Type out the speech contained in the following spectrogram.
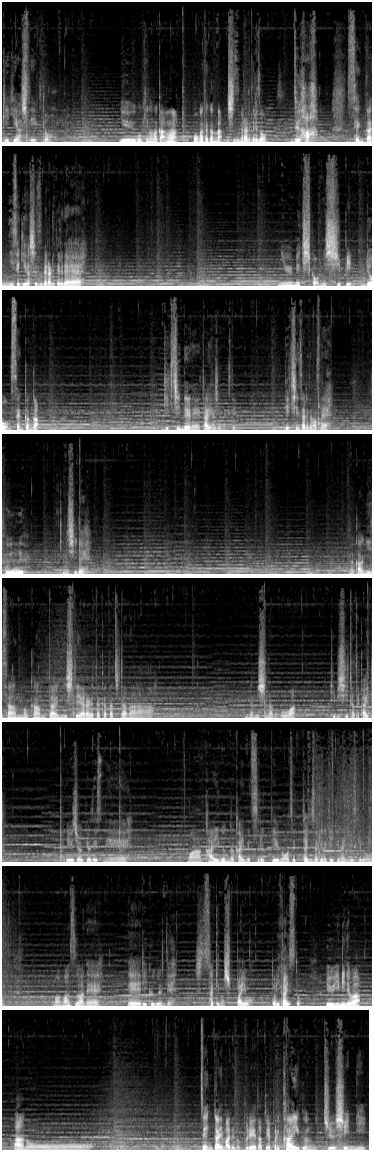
撃破していくという動きの中、うん、大型艦が沈められてるぞ。ドゥハ。戦艦2隻が沈められてるね。ニューメキシコ、ミシシッピ、両戦艦が、撃沈だよね、大破じゃなくて。撃沈されてますね。ふぅ、厳しいね。高木さんの艦隊にしてやられた形だな南シナの方は厳しい戦いという状況ですね。まあ、海軍が壊滅するっていうのは絶対に避けなきゃいけないんですけど、まあ、まずはね、えー、陸軍で先の失敗を取り返すという意味では、あのー、前回までのプレーだとやっぱり海軍中心に、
